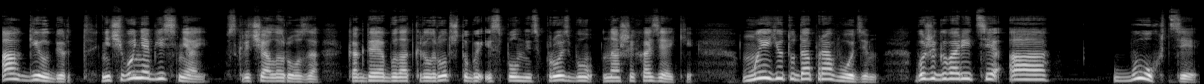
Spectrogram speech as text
«Ах, Гилберт, ничего не объясняй!» — вскричала Роза, когда я был открыл рот, чтобы исполнить просьбу нашей хозяйки. «Мы ее туда проводим. Вы же говорите о... бухте,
